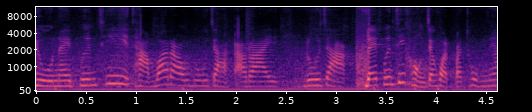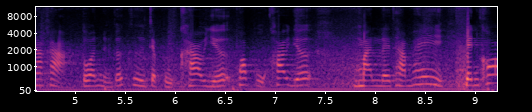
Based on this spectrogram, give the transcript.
อยู่ในพื้นที่ถามว่าเราดูจากอะไร ดูจากในพื้นที่ของจังหวัดปทุมเนี่ยค่ะ ตัวหนึ่งก็คือจะปลูกข้าวเยอะพอปลูกข้าวเยอะ มันเลยทำให้เป็นข้อ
